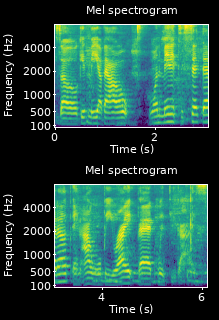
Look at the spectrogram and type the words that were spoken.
So give me about one minute to set that up and I will be right back with you guys.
